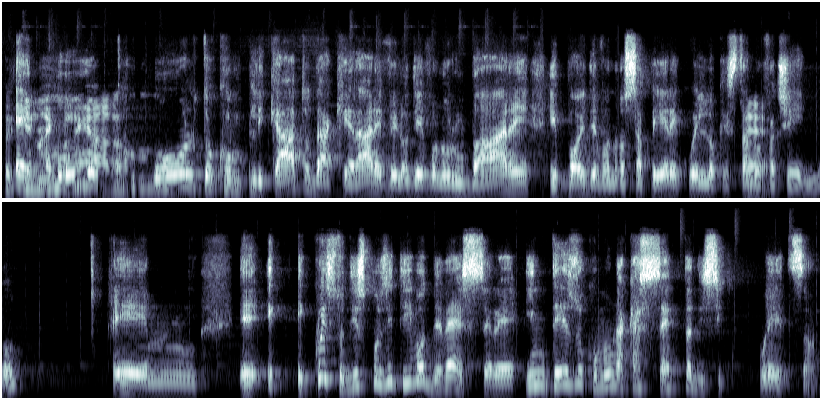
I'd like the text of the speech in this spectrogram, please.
Perché è, è molto, molto, complicato da hackerare, ve lo devono rubare e poi devono sapere quello che stanno eh. facendo. Ehm, e, e, e, questo dispositivo deve essere inteso come una cassetta di sicurezza.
